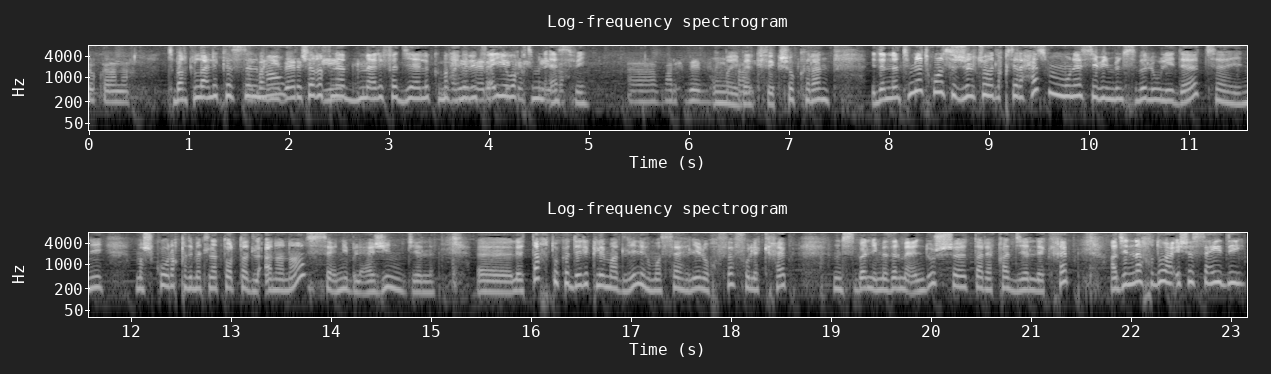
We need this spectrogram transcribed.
شكرا. تبارك الله عليك الله سلمى. يبارك تشرفنا فيك. بالمعرفه ديالك مرحبا بك في أي وقت من. اسفي مرحبا بك الله يبارك فيك شكرا. اذا نتمنى تكونوا سجلتوا هذه الاقتراحات مناسبين بالنسبة للوليدات يعني مشكورة قدمت لنا طورطه ديال الأناناس يعني بالعجين ديال آه les tartes وكذلك les madeleines اللي هما ساهلين وخفاف و les crêpes بالنسبة اللي مازال ما عندوش الطريقة ديال les crêpes. غادي ناخذوا عائشة السعيدي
